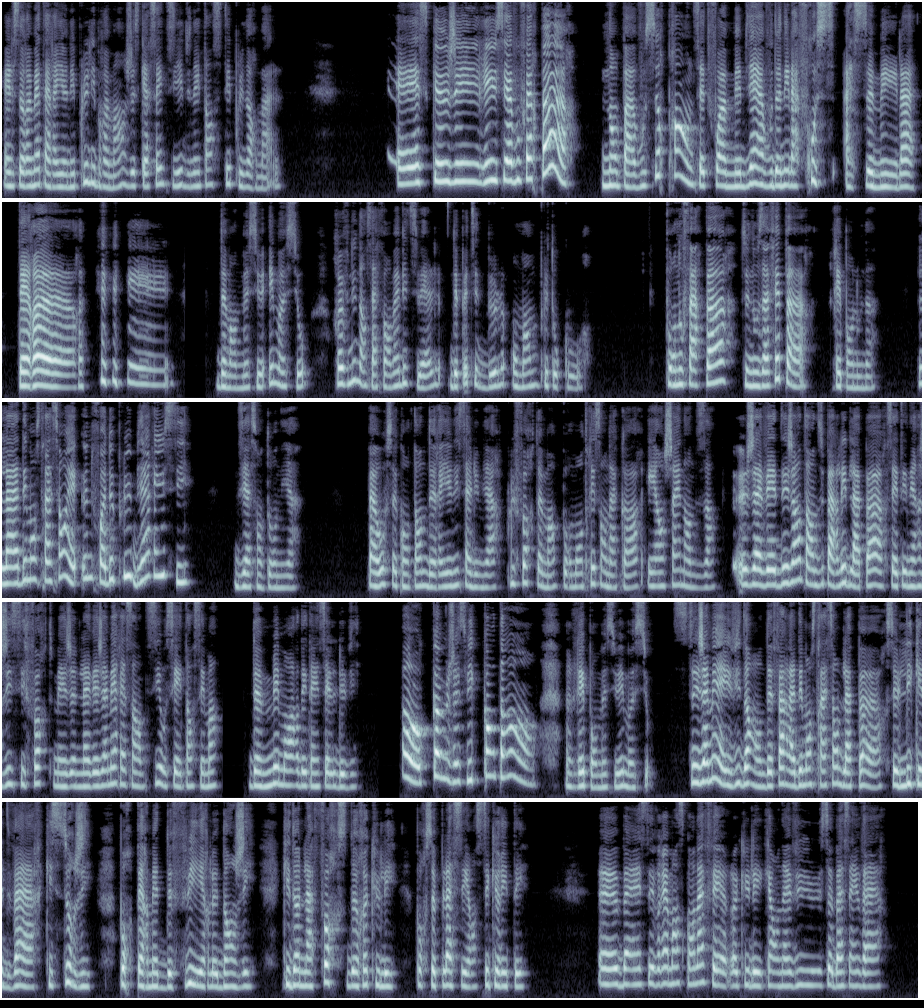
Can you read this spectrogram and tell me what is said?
elles se remettent à rayonner plus librement jusqu'à scintiller d'une intensité plus normale. Est-ce que j'ai réussi à vous faire peur? Non pas à vous surprendre cette fois, mais bien à vous donner la frousse, à semer la terreur. demande monsieur Émotion, revenu dans sa forme habituelle, de petite bulle aux membres plutôt courts. Pour nous faire peur, tu nous as fait peur, répond Luna. La démonstration est une fois de plus bien réussie, dit à son tour Nia. Pao se contente de rayonner sa lumière plus fortement pour montrer son accord et enchaîne en disant J'avais déjà entendu parler de la peur, cette énergie si forte, mais je ne l'avais jamais ressentie aussi intensément. De mémoire d'étincelles de vie. Oh, comme je suis content! répond monsieur Émotion. C'est jamais évident de faire la démonstration de la peur, ce liquide vert qui surgit pour permettre de fuir le danger, qui donne la force de reculer pour se placer en sécurité. Euh, ben, c'est vraiment ce qu'on a fait, reculer, quand on a vu ce bassin vert,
